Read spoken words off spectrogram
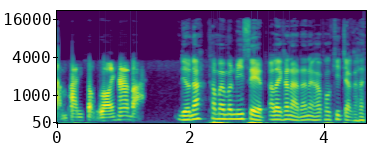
สามพันสองร้อยห้าบาท เดี๋ยวนะทำไมมันมีเศษอะไรขนาดนั้นนะครับเขาคิดจากอะไร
